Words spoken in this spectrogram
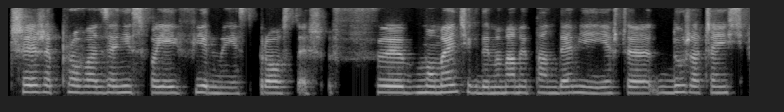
czy że prowadzenie swojej firmy jest proste. W momencie, gdy my mamy pandemię i jeszcze duża część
